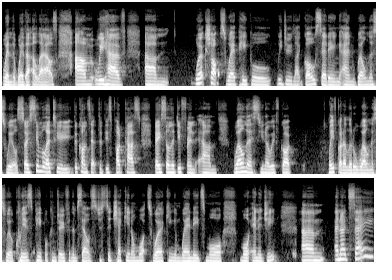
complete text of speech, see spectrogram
when the weather allows. Um, we have um, workshops where people we do like goal setting and wellness wheels. So similar to the concept of this podcast based on the different um, wellness you know we've got we've got a little wellness wheel quiz people can do for themselves just to check in on what's working and where needs more more energy. Um, and i'd say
